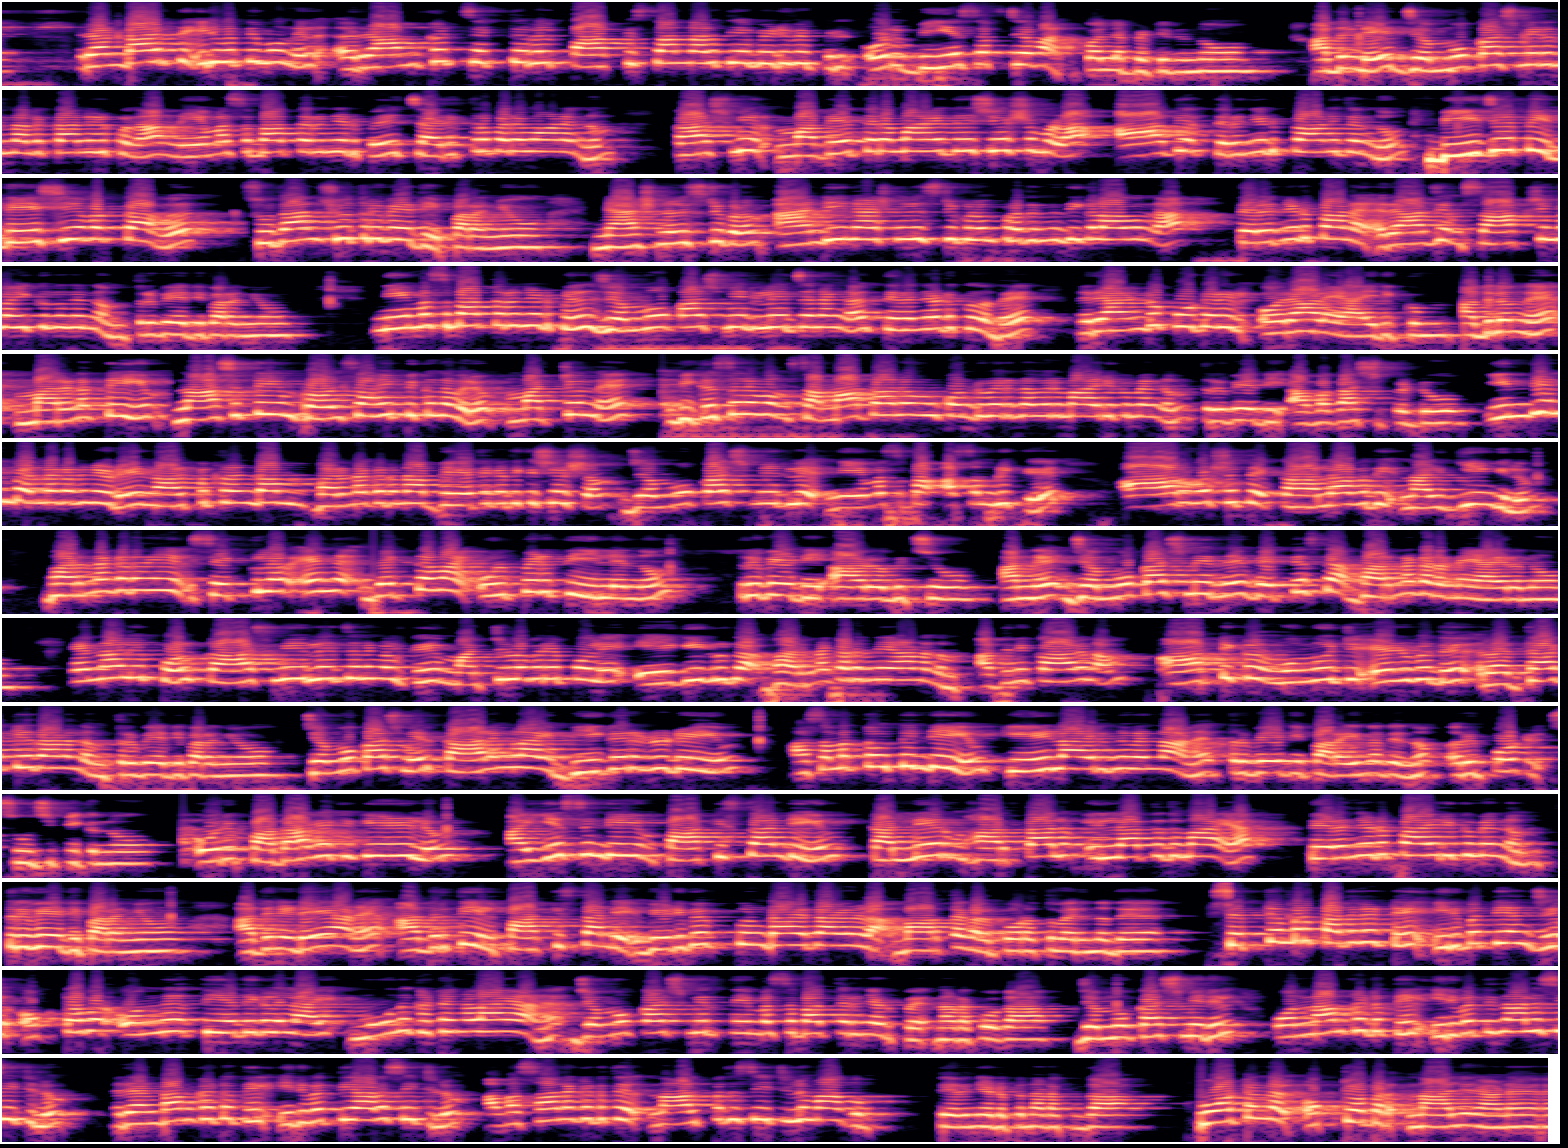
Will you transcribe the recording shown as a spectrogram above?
രണ്ടായിരത്തി ഇരുപത്തി മൂന്നിൽ രാംഗഡ് സെക്ടറിൽ പാകിസ്ഥാൻ നടത്തിയ വെടിവെപ്പിൽ ഒരു ബി ജവാൻ കൊല്ലപ്പെട്ടിരുന്നു. അതിനിടെ ജമ്മു കാശ്മീരിൽ നടക്കാനിരിക്കുന്ന നിയമസഭാ തെരഞ്ഞെടുപ്പ് ചരിത്രപരമാണെന്നും കാശ്മീർ മതേതരമായതിനു ശേഷമുള്ള ആദ്യ തെരഞ്ഞെടുപ്പാണിതെന്നും ബി ജെ പി ദേശീയ വക്താവ് സുധാൻഷു ത്രിവേദി പറഞ്ഞു. നാഷണലിസ്റ്റുകളും ആന്റി നാഷണലിസ്റ്റുകളും പ്രതിനിധികളാകുന്ന തെരഞ്ഞെടുപ്പാണ് രാജ്യം സാക്ഷ്യം വഹിക്കുന്നതെന്നും ത്രിവേദി പറഞ്ഞു. നിയമസഭാ തെരഞ്ഞെടുപ്പിൽ ജമ്മു കാശ്മീരിലെ ജനങ്ങൾ തിരഞ്ഞെടുക്കുന്നത് രണ്ടു കൂട്ടരിൽ ഒരാളെ ആയിരിക്കും. അതിലൊന്ന് മരണത്തെയും നാശത്തെയും പ്രോത്സാഹിപ്പിക്കുന്നവരും മറ്റൊന്ന് വികസനവും സമാധാനവും കൊണ്ടുവരുന്നവരുമായിരിക്കുമെന്നും ത്രിവേദി അവകാശപ്പെട്ടു. ഇന്ത്യൻ ഭരണഘടനയുടെ നാൽപ്പത്തിരണ്ടാം ഭരണഘടനാ ഭേദഗതിക്ക് ശേഷം ജമ്മു കാശ്മീരിലെ നിയമസഭാ അസംബ്ലിക്ക് ആറു വർഷത്തെ കാലാവധി നൽകിയെങ്കിലും ഭരണഘടനയിൽ സെക്യുലർ എന്ന് വ്യക്തമായി ഉൾപ്പെടുത്തിയില്ലെന്നും ത്രിവേദി ആരോപിച്ചു. അന്ന് ജമ്മു കാശ്മീരിന് വ്യത്യസ്ത ഭരണഘടനയായിരുന്നു. എന്നാൽ ഇപ്പോൾ കാശ്മീരിലെ ജനങ്ങൾക്ക് മറ്റുള്ളവരെ പോലെ ഏകീകൃത ഭരണഘടനയാണെന്നും അതിന് കാരണം ആർട്ടിക്കിൾ മുന്നൂറ്റി എഴുപത് റദ്ദാക്കിയതാണെന്നും ത്രിവേദി പറഞ്ഞു. ജമ്മു കാശ്മീർ കാലങ്ങളായി ഭീകരരുടെയും അസമത്വത്തിന്റെയും കീഴിലായിരുന്നുവെന്നാണ് ത്രിവേദി പറയുന്നതെന്നും റിപ്പോർട്ടിൽ സൂചിപ്പിക്കുന്നു. ഒരു പതാകയ്ക്ക് കീഴിലും ഐ എസിന്റെയും പാകിസ്ഥാന്റെയും കല്ലേറും ഹർത്താലും ഇല്ലാത്തതുമായ തെരഞ്ഞെടുപ്പായിരിക്കുമെന്നും ത്രിവേദി പറഞ്ഞു. അതിനിടെയാണ് അതിർത്തിയിൽ പാകിസ്ഥാന്റെ വെടിവെപ്പുണ്ടായതായുള്ള വാർത്തകൾ പുറത്തുവരുന്നത്. സെപ്റ്റംബർ പതിനെട്ട് ഇരുപത്തിയഞ്ച് ഒക്ടോബർ ഒന്ന് തീയതികളിലായി മൂന്ന് ഘട്ടങ്ങളായാണ് ജമ്മു കാശ്മീർ നിയമസഭാ തെരഞ്ഞെടുപ്പ് നടക്കുക. ജമ്മു കാശ്മീരിൽ ഒന്നാം ഘട്ടത്തിൽ ഇരുപത്തിനാല് സീറ്റിലും രണ്ടാം ഘട്ടത്തിൽ ഇരുപത്തിയാറ് സീറ്റിലും അവസാന ഘട്ടത്തിൽ നാൽപ്പത് സീറ്റിലുമാകും തിരഞ്ഞെടുപ്പ് നടക്കുക. വോട്ടെണ്ണൽ ഒക്ടോബർ നാലിനാണ്.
